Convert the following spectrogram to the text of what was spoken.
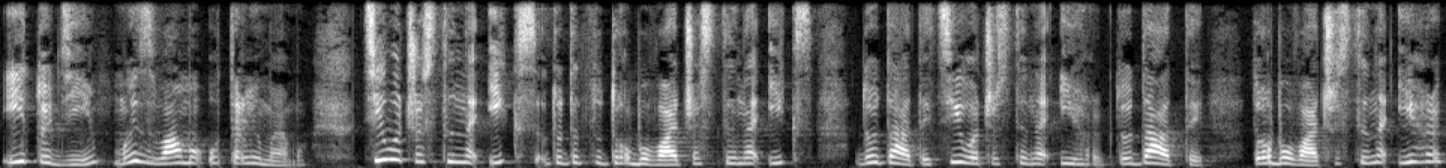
І тоді ми з вами отримаємо ціла частина х, додати дробова частина х, додати ціла частина y, додати дробова частина y,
